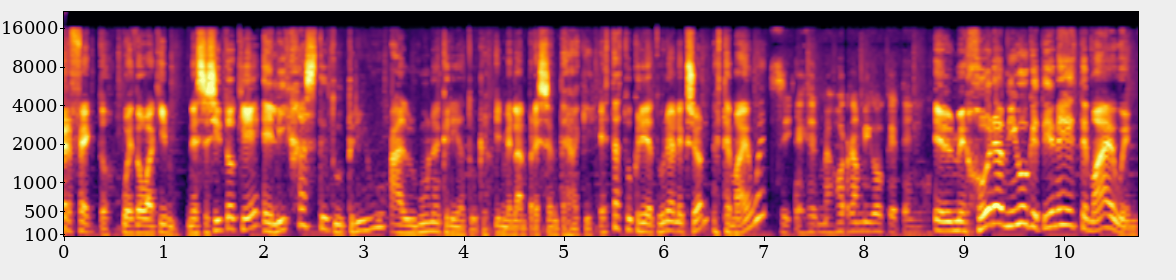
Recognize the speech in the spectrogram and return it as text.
Perfecto. Pues, Dobakim, necesito que elijas de tu tribu alguna criatura y me la presentes aquí. ¿Esta es tu criatura de elección? ¿Este Maewen? Sí, es el mejor amigo que tengo. El mejor amigo que tienes es este Maewen.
